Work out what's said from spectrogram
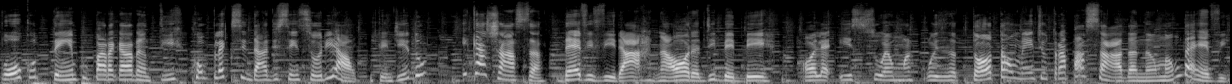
pouco tempo para garantir complexidade sensorial. Entendido? E cachaça deve virar na hora de beber? Olha, isso é uma coisa totalmente ultrapassada, não, não deve.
